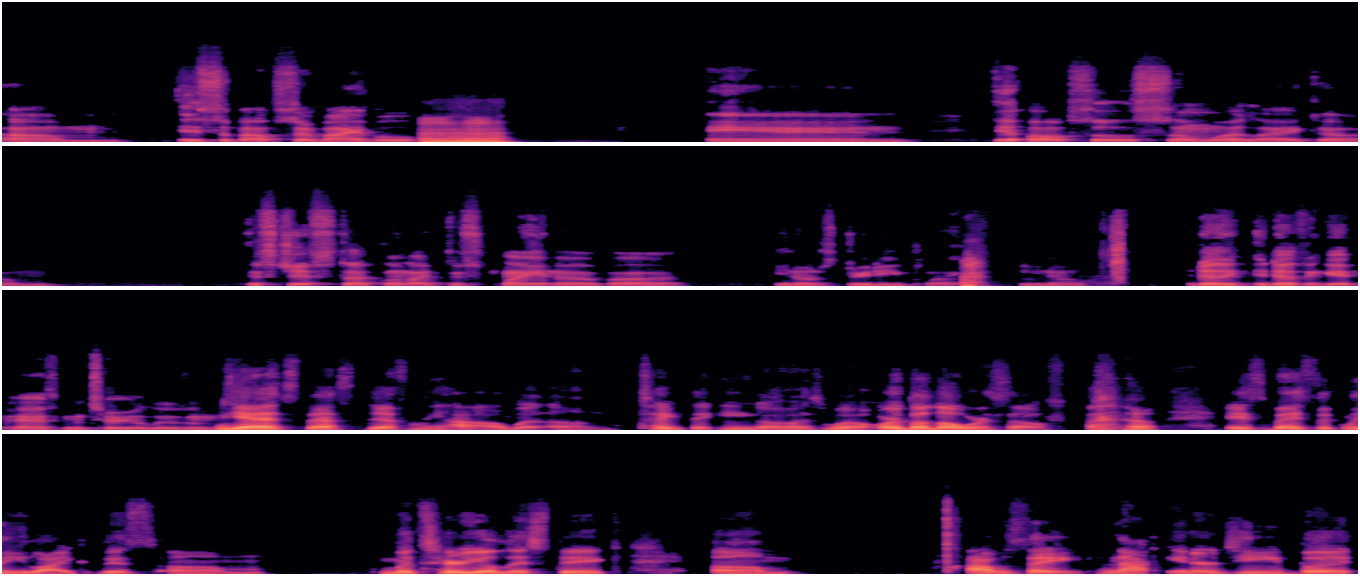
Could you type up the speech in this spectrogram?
Um, it's about survival. Mm-hmm. and it also somewhat like um it's just stuck on like this plane of uh you know this 3d plane you know it doesn't it doesn't get past materialism Yes, that's definitely how I would um take the ego as well, or the lower self. it's basically like this um materialistic, um, I would say not energy, but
